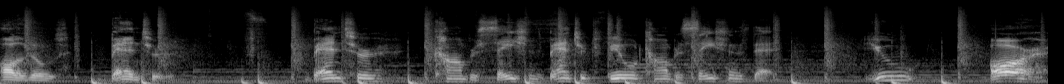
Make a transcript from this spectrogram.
all of those banter, banter conversations, banter filled conversations that you are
